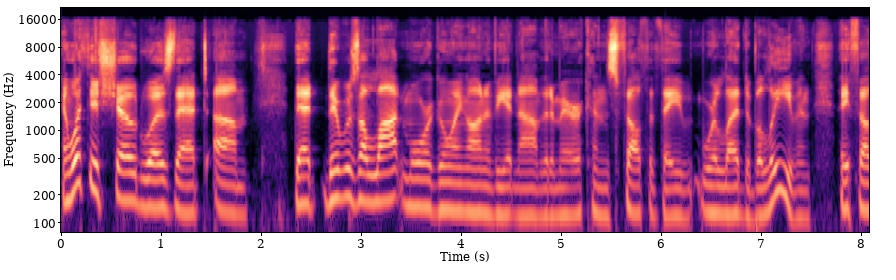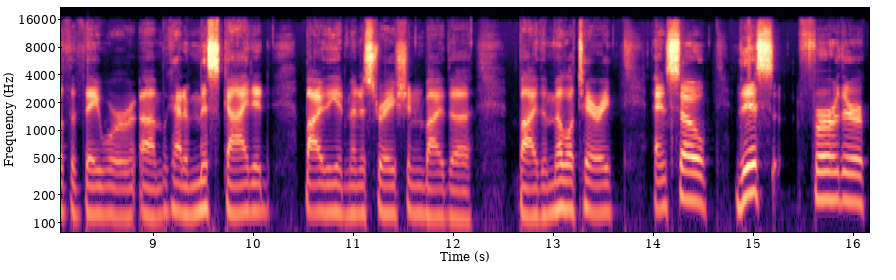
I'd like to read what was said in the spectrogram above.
And what this showed was that um, that there was a lot more going on in Vietnam that Americans felt that they were led to believe, and they felt that they were um, kind of misguided by the administration, by the by the military, and so this further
